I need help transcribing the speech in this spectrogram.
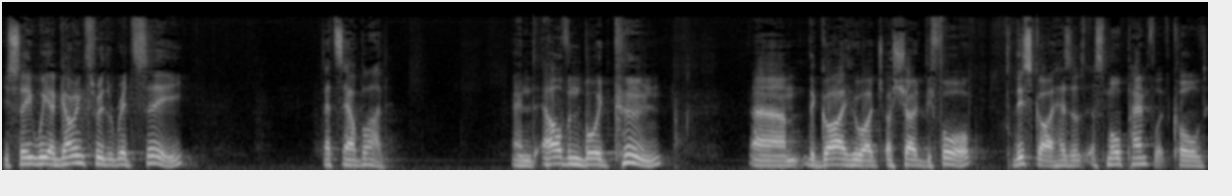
You see, we are going through the Red Sea. That's our blood. And Alvin Boyd Kuhn, um, the guy who I, I showed before, this guy has a, a small pamphlet called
